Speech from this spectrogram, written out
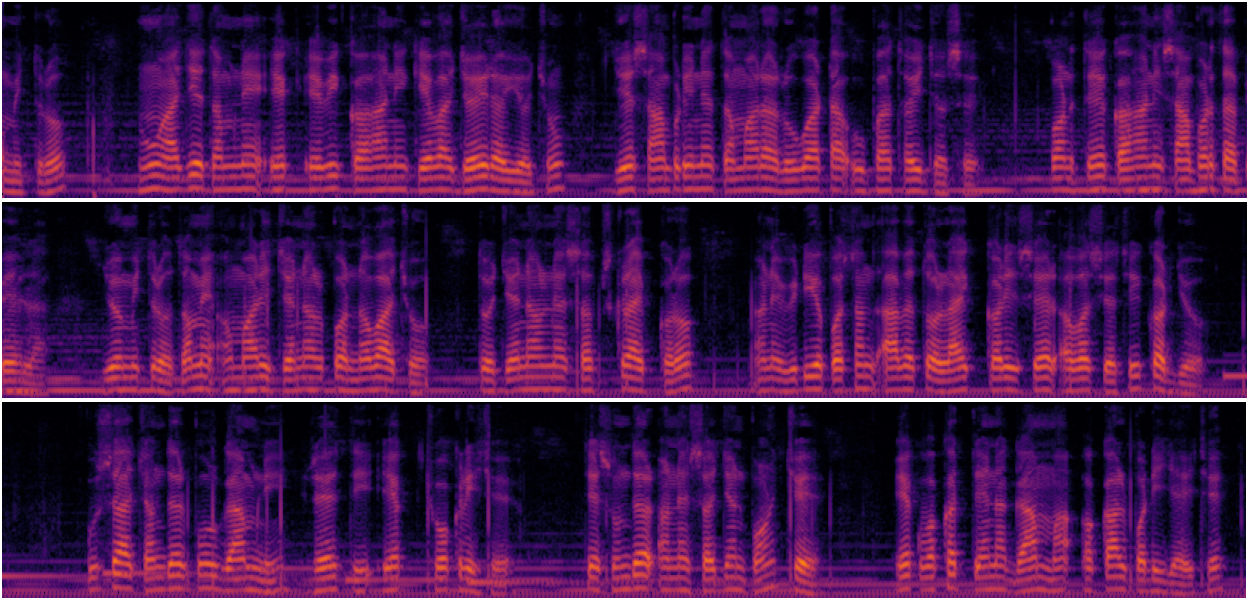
મિત્રો, હું આજે તમને એક એવી કહાની કહેવા જઈ રહ્યો છું, જે સાંભળીને તમારા રૂવાટા ઊભા થઈ જશે. પણ તે કહાની સાંભળતા પહેલાં, જો મિત્રો તમે અમારી ચેનલ પર નવા છો, તો ચેનલને સબસ્ક્રાઈબ કરો અને વીડિયો પસંદ આવે તો લાઈક કરી શેર અવશ્યથી કરજો. ઉષા ચંદરપુર ગામની રહેતી એક છોકરી છે. તે સુંદર અને સજ્જન પણ છે. એક વખત તેના ગામમાં અકાલ પડી જાય છે.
